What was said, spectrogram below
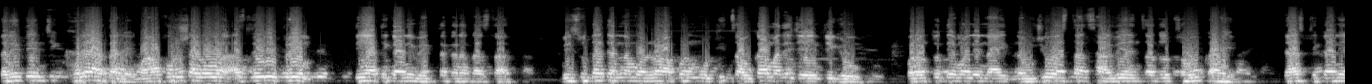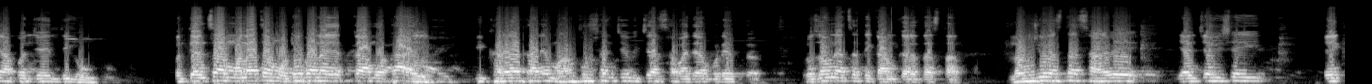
तरी त्यांची खऱ्या अर्थाने महापुरुषांवर असलेले प्रेम ते या ठिकाणी व्यक्त करत असतात. मी सुद्धा त्यांना म्हणलो आपण मोठी चौकामध्ये जयंती घेऊ. परंतु ते म्हणे नाही नवजी वाजता साळवे यांचा जो चौक आहे त्याच ठिकाणी आपण जयंती घेऊ. पण त्यांचा मनाचा मोठेपणा इतका मोठा आहे की खऱ्या अर्थाने महापुरुषांचे विचार समाजापर्यंत रुजवण्याचं ते काम करत असतात. लवजीव असतात साळवे यांच्याविषयी एक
